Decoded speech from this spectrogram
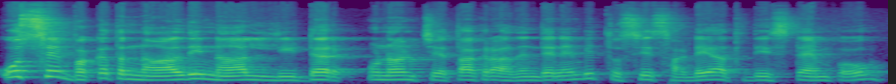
ਉਸੇ ਵਕਤ ਨਾਲ ਦੀ ਨਾਲ ਲੀਡਰ ਉਹਨਾਂ ਨੂੰ ਚੇਤਾ ਕਰਾ ਦਿੰਦੇ ਨੇ ਵੀ ਤੁਸੀਂ ਸਾਡੇ ਹੱਥ ਦੀ ਸਟੈਂਪ ਹੋ।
